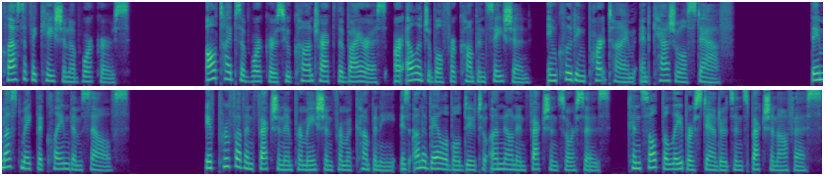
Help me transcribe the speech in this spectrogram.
Classification of workers. All types of workers who contract the virus are eligible for compensation, including part time and casual staff. They must make the claim themselves. If proof of infection information from a company is unavailable due to unknown infection sources, consult the Labor Standards Inspection Office.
